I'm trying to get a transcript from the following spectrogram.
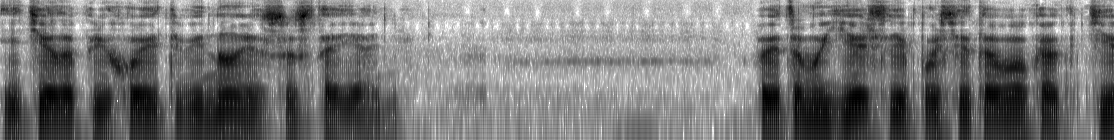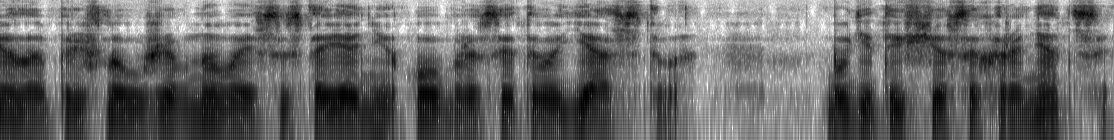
и тело приходит в иное состояние. Поэтому если после того, как тело пришло уже в новое состояние, образ этого яства будет еще сохраняться,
